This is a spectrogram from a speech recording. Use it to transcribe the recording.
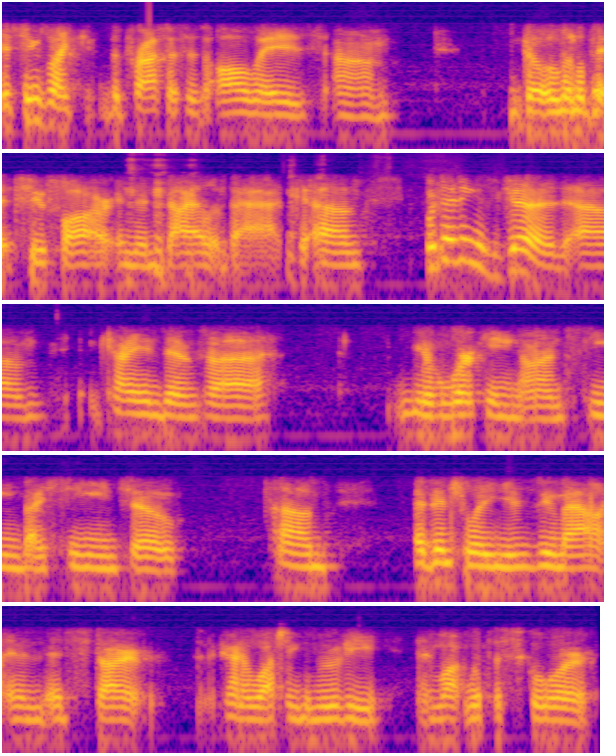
it seems like the process is always um, go a little bit too far and then dial it back, um, which I think is good. Um, kind of. Uh, you know working on scene by scene. So um, eventually you zoom out and, and start kind of watching the movie and walk with the score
